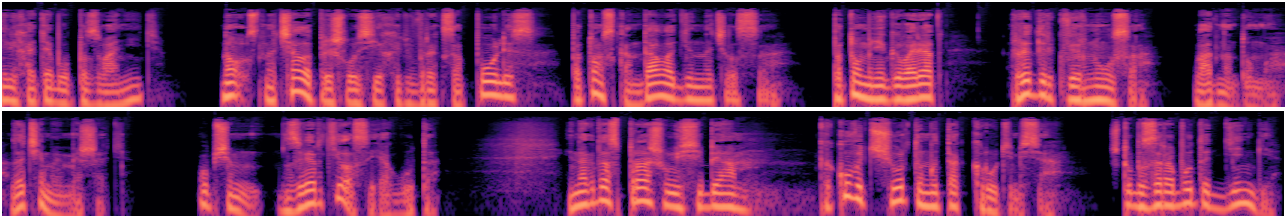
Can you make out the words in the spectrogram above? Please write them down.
или хотя бы позвонить. Но сначала пришлось ехать в Рексополис, потом скандал один начался. Потом мне говорят, Редрик вернулся. Ладно, думаю, зачем им мешать? В общем, завертелся я гута. Иногда спрашиваю себя, какого черта мы так крутимся? Чтобы заработать деньги?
